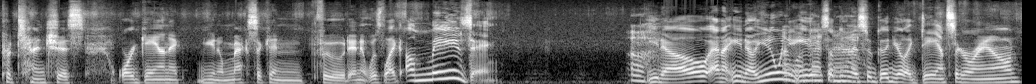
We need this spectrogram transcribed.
pretentious, organic, you know, Mexican food, and it was like amazing. You know, and I- you know, you know when I you're want eating that something now. that's so good, and you're like dancing around.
